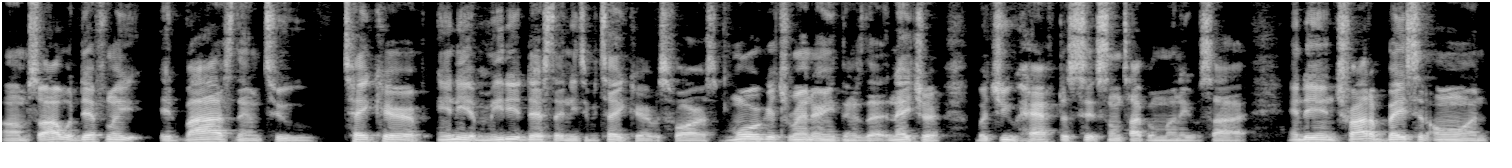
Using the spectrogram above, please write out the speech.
Um, so I would definitely advise them to take care of any immediate debts that need to be taken care of as far as mortgage, rent, or anything of that nature. But you have to set some type of money aside and then try to base it on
